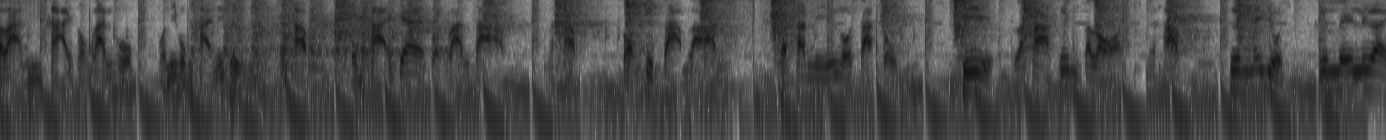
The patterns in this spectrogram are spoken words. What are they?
ตลาดมีขาย2ล้าน6วันนี้ผมขายไม่ถึงนะครับ ผมขายแค่2ล้าน3นะครับ 2.3 ล้าน กับคันนี้รถสะสมที่ราคาขึ้นตลอดนะครับ ขึ้นไม่หยุดขึ้นเรื่อย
